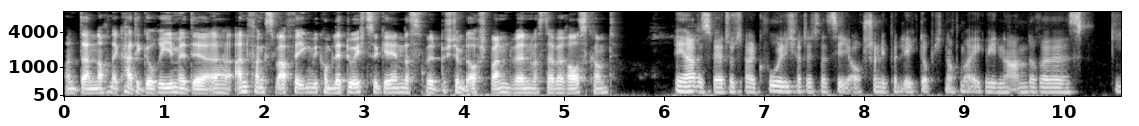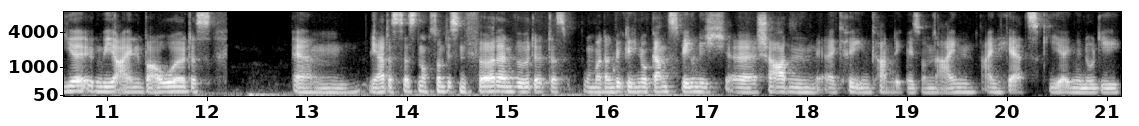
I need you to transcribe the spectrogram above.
und dann noch eine Kategorie mit der äh, Anfangswaffe irgendwie komplett durchzugehen. Das wird bestimmt auch spannend werden, was dabei rauskommt. Ja, das wäre total cool. Ich hatte tatsächlich auch schon überlegt, ob ich nochmal irgendwie eine andere Gear irgendwie einbaue, das ähm, ja, dass das noch so ein bisschen fördern würde, dass, wo man dann wirklich nur ganz wenig äh, Schaden äh, kriegen kann. Irgendwie so ein, ein, ein Herzgier, irgendwie nur die,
